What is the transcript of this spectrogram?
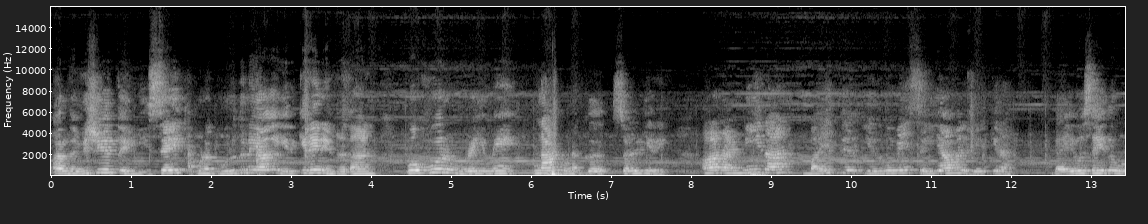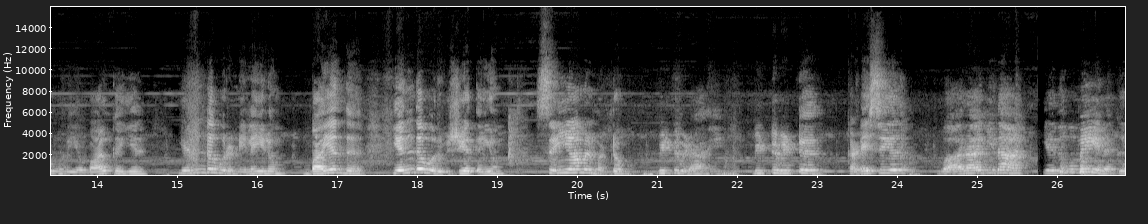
அந்த விஷயத்தை நீ செய் உனக்கு உறுதுணையாக இருக்கிறேன் என்றுதான் ஒவ்வொரு முறையுமே நான் உனக்கு சொல்கிறேன். ஆனால் நீதான் பயத்தில் எதுவுமே செய்யாமல் இருக்கிறாய். தயவு செய்து உன்னுடைய வாழ்க்கையில் எந்த ஒரு நிலையிலும் பயந்து எந்த ஒரு விஷயத்தையும் செய்யாமல் மட்டும் விட்டு விடாதே கடைசியில் வாராகிதான். எதுவுமே எனக்கு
